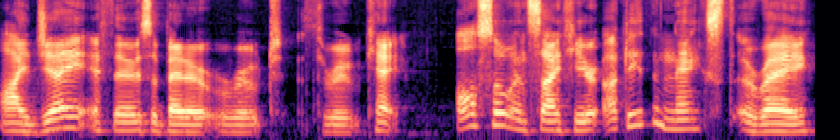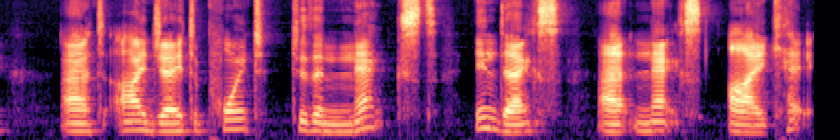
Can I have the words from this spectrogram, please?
if there's a better route through k. Also inside here, update the next array at ij to point to the next index at next ik.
